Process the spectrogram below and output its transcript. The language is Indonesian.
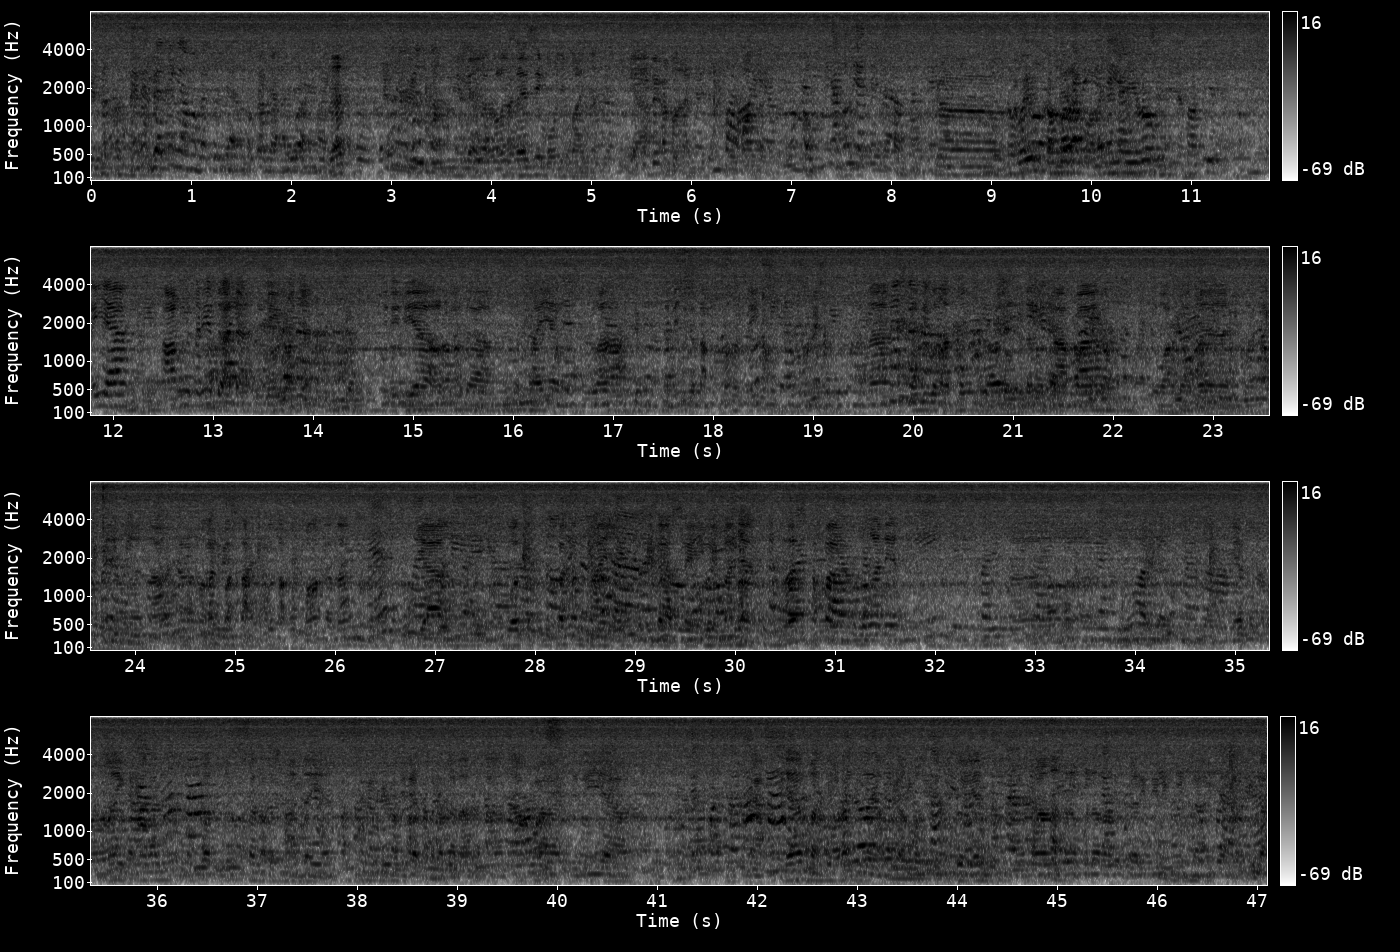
Hah? Enggak, kalau saya sih maunya banyak ya aman Coba yuk kabar apa? Nenek Hiro sakit. iya alhamdulillah tadi udah ada di rumahnya jadi dia alhamdulillah udah pulang tapi juga takut banget sih karena kita juga nggak tahu dia sudah beberapa keluarganya di mana kita juga nggak tahu pas sakit itu takut banget karena ya buat keputusan kan saya tanya mas apa hubungannya? Tuhan ya ya lagi karena kan buat harus ada ya. Ada tanda apa jadi ya ya, ya bantu orang juga gampang itu ya. Memang benar-benar dari diri kita ya kita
